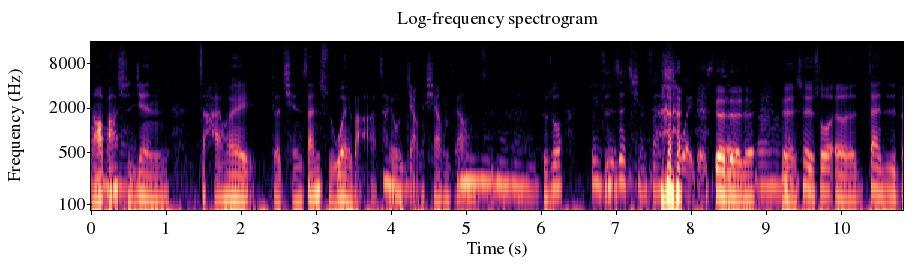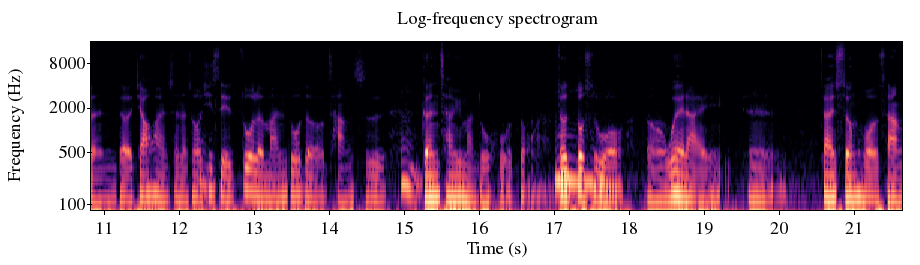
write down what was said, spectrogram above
然后八十件这还会的前三十位吧才有奖项这样子，所以说，所以就是这前三十位就是 对对对。对，所以说呃，在日本的交换生的时候，其实也做了蛮多的尝试，嗯，跟参与蛮多活动啊，都都是我。嗯，未来嗯，在生活上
